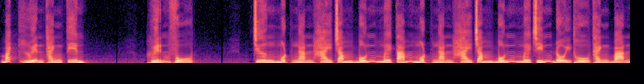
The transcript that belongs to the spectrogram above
Bách luyện thành tiên. huyễn Vũ. Chương 1248-1249 đổi thù thành bản.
